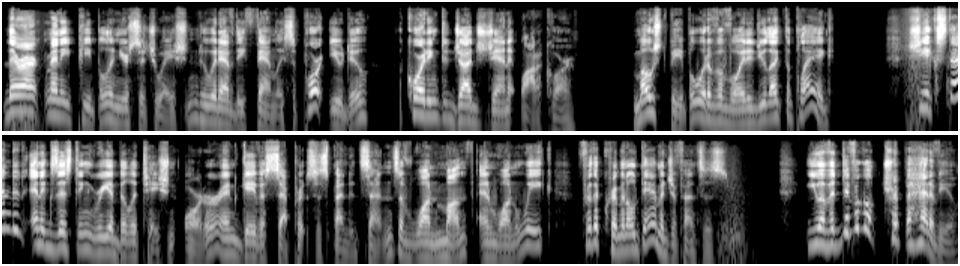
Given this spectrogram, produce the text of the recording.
There aren't many people in your situation who would have the family support you do, according to Judge Janet Waddicor. Most people would have avoided you like the plague. She extended an existing rehabilitation order and gave a separate suspended sentence of one month and one week for the criminal damage offenses. You have a difficult trip ahead of you,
